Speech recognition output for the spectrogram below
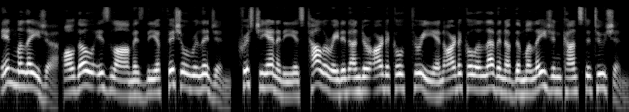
In Malaysia, although Islam is the official religion, Christianity is tolerated under Article 3 and Article 11 of the Malaysian Constitution.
